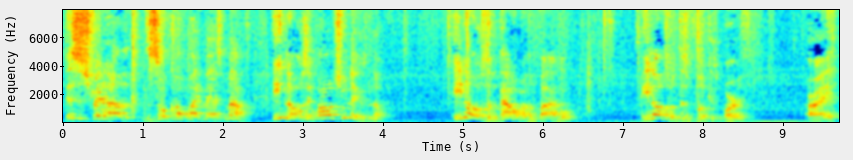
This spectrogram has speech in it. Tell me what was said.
This is straight out of the so-called white man's mouth. He knows it. Why don't you niggas know it? He knows the power of the Bible. He knows what this book is worth. All right,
